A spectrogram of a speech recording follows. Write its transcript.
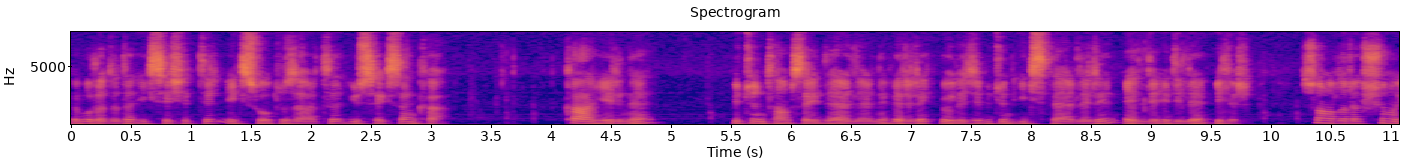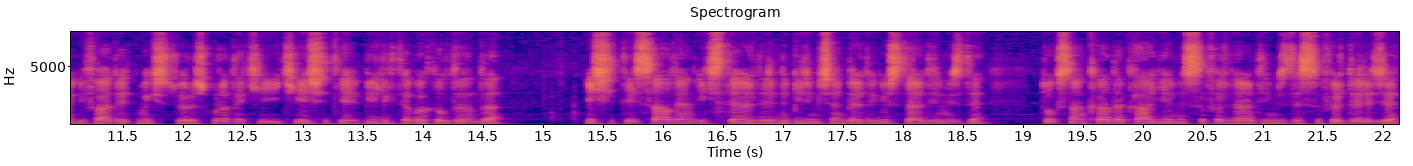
Ve burada da x eşittir eksi 30 artı 180k. k yerine bütün tam sayı değerlerini vererek böylece bütün x değerleri elde edilebilir. Son olarak şunu ifade etmek istiyoruz. Buradaki iki eşitliğe birlikte bakıldığında eşitliği sağlayan x değerlerini birim çemberde gösterdiğimizde 90K'da K yerine 0 verdiğimizde 0 derece,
